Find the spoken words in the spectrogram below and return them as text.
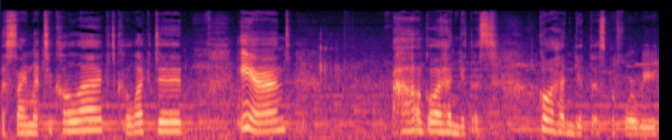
assignment to collect, collected, and I'll go ahead and get this. Go ahead and get this before we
